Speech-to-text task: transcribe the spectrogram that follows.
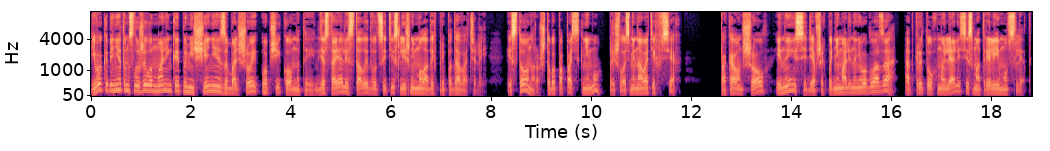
Его кабинетом служило маленькое помещение за большой общей комнатой, где стояли столы двадцати с лишним молодых преподавателей. И Стоунеру, чтобы попасть к нему, пришлось миновать их всех. Пока он шел, иные из сидевших поднимали на него глаза, открыто ухмылялись и смотрели ему вслед.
